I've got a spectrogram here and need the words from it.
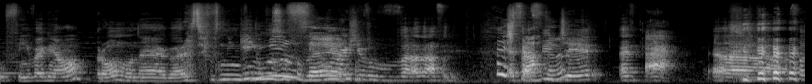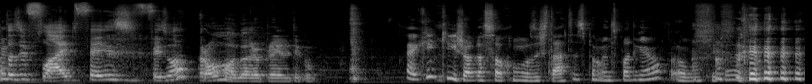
o Finn vai ganhar uma promo, né? Agora, tipo, ninguém usa o Finn, é. mas tipo, vai lá. É FFG. é- ah, a Fantasy Flight fez, fez uma promo agora pra ele, tipo. É, quem, quem joga só com os starters, pelo menos pode ganhar uma promo. Fica...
